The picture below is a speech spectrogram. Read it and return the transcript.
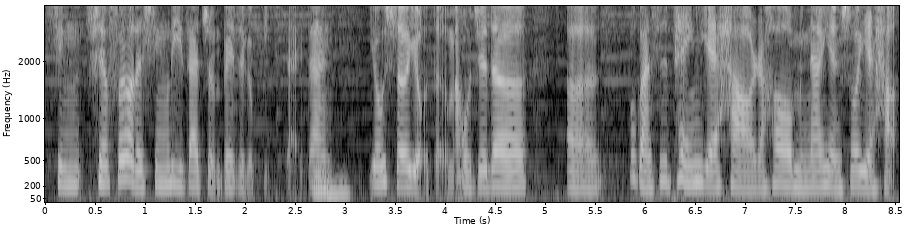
心，全所有的心力在准备这个比赛，但嗯有舍有得嘛。我觉得呃，不管是配音也好，然后闽南语演说也好，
